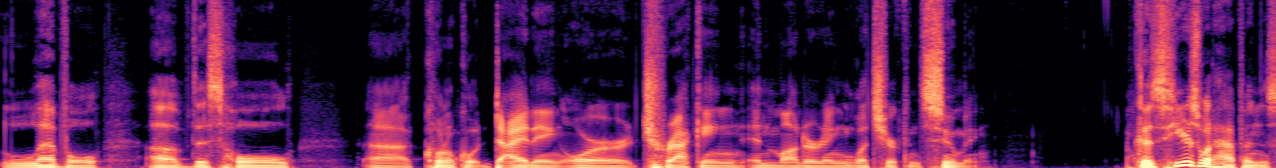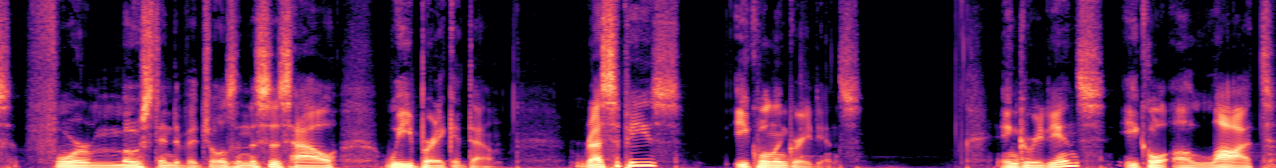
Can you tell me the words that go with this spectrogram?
level of this whole uh, quote unquote dieting or tracking and monitoring what you're consuming. Because here's what happens for most individuals, and this is how we break it down recipes equal ingredients. Ingredients equal a lot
